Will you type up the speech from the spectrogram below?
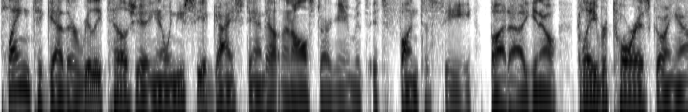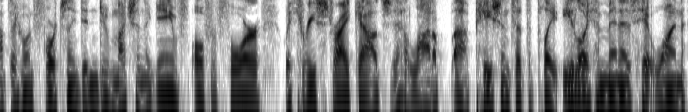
playing together really tells you, you know, when you see a guy stand out in an All Star game, it's it's fun to see. But uh, you know, Gleyber Torres going out there, who unfortunately didn't do much in the game, over four with three strikeouts, had a lot of uh, patience at the plate. Eloy Jimenez hit one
